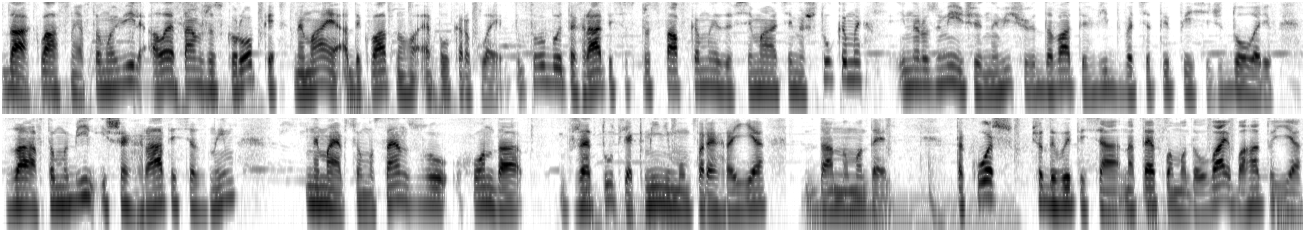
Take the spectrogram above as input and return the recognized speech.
да, класний автомобіль, але там вже з коробки немає адекватного Apple CarPlay. Тобто ви будете гратися з приставками, зі всіма цими штуками і не розуміючи, навіщо віддавати від 20 тисяч доларів за автомобіль і ще гратися з ним. Немає в цьому сенсу. Honda вже тут, як мінімум, переграє дану модель. Також, що дивитися на Tesla Model Y, багато є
